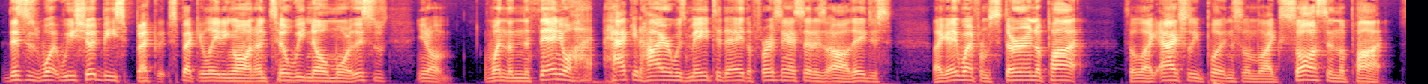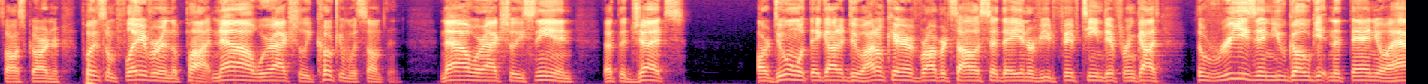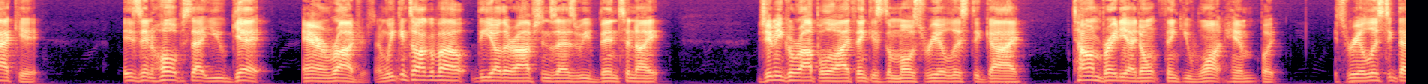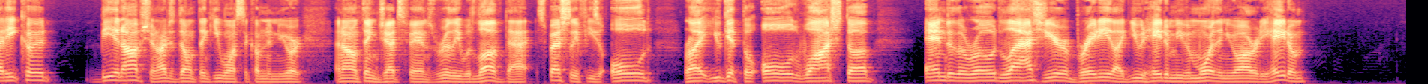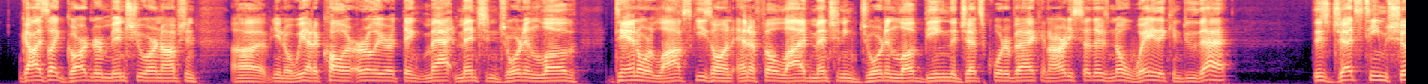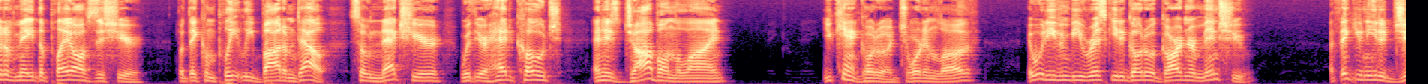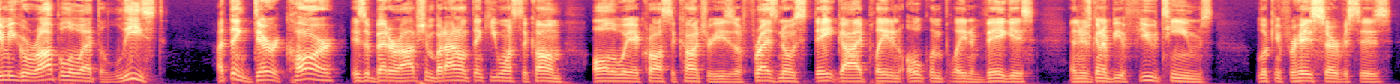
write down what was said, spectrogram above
This is what we should be spec- speculating on until we know more. This is, you know, when the Nathaniel Hackett hire was made today, the first thing I said is, oh, they just, like, they went from stirring the pot to like actually putting some like sauce in the pot, Sauce Gardner, putting some flavor in the pot. Now we're actually cooking with something. Now we're actually seeing that the Jets are doing what they got to do. I don't care if Robert Saleh said they interviewed 15 different guys. The reason you go get Nathaniel Hackett is in hopes that you get Aaron Rodgers. And we can talk about the other options as we've been tonight. Jimmy Garoppolo, I think, is the most realistic guy. Tom Brady, I don't think you want him, but it's realistic that he could be an option. I just don't think he wants to come to New York. And I don't think Jets fans really would love that, especially if he's old, right? You get the old, washed up, end of the road last year Brady. Like you'd hate him even more than you already hate him. Guys like Gardner Minshew are an option. Uh, you know, we had a caller earlier. I think Matt mentioned Jordan Love. Dan Orlovsky's on NFL Live mentioning Jordan Love being the Jets quarterback. And I already said there's no way they can do that. This Jets team should have made the playoffs this year, but they completely bottomed out. So next year, with your head coach and his job on the line, you can't go to a Jordan Love. It would even be risky to go to a Gardner Minshew. I think you need a Jimmy Garoppolo at the least. I think Derek Carr is a better option, but I don't think he wants to come all the way across the country. He's a Fresno State guy, played in Oakland, played in Vegas, and there's going to be a few teams looking for his services.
